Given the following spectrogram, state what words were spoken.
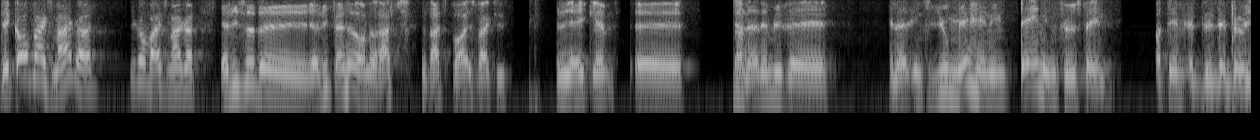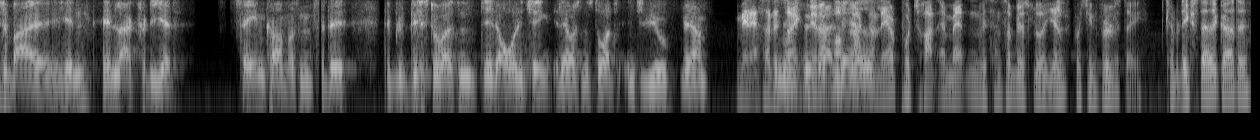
Det går faktisk meget godt. Det går faktisk meget godt. Jeg lige siddet, øh, jeg lige faldet over noget ret, ret spøjs, faktisk. Det havde jeg ikke glemt. Øh, jeg Nå. lavede nemlig et, øh, jeg lavede et interview med Henning dagen inden fødselsdagen. Og det, det, det blev ligesom bare øh, hen, henlagt, fordi at sagen kom, og sådan, så det, det, blev, det stod sådan, det er et årligt ting. Jeg laver sådan et stort interview med ham. Men altså, er det Det så ikke netop oplagt lavet. at lave et portræt af manden, hvis han så bliver slået ihjel på sin fødselsdag? Kan man ikke stadig gøre det?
